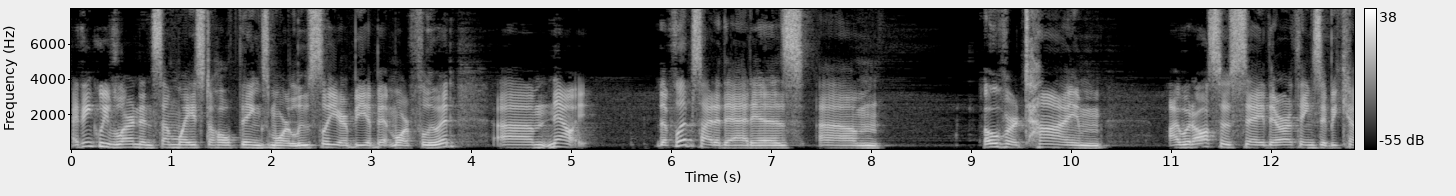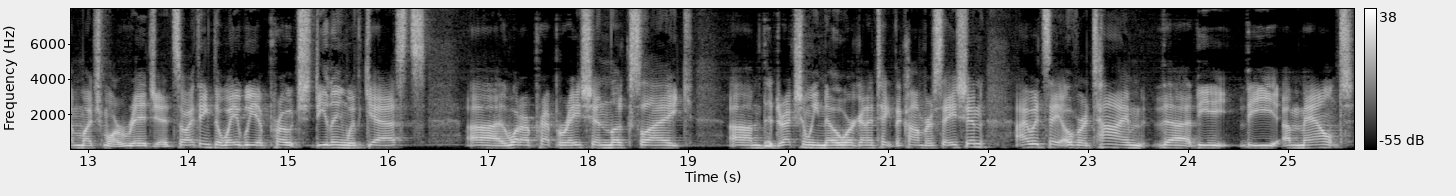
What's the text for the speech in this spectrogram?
I think we've learned in some ways to hold things more loosely or be a bit more fluid. Um, now, the flip side of that is um, over time. I would also say there are things that become much more rigid. So I think the way we approach dealing with guests, uh, what our preparation looks like, um, the direction we know we're going to take the conversation, I would say over time the the the amount.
